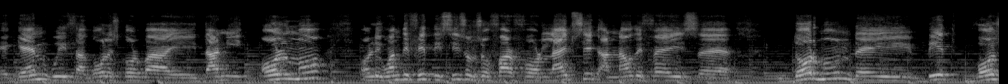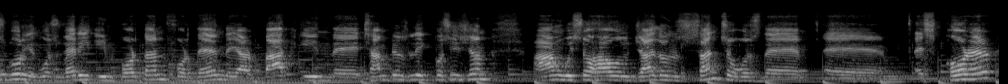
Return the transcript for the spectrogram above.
again with a goal scored by Dani Olmo. Only one defeat this season so far for Leipzig, and now they face. Uh, Dortmund, they beat Wolfsburg. It was very important for them. They are back in the Champions League position. And we saw how Jadon Sancho was the uh, scorer.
